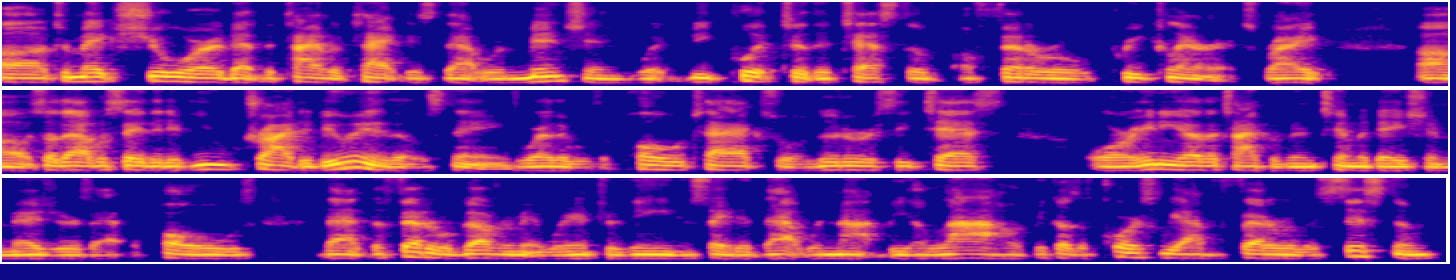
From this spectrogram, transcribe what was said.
Uh, to make sure that the type of tactics that were mentioned would be put to the test of, of federal preclearance, right? Uh, so that would say that if you tried to do any of those things, whether it was a poll tax or a literacy test or any other type of intimidation measures at the polls, that the federal government would intervene and say that that would not be allowed because of course we have a federalist system.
